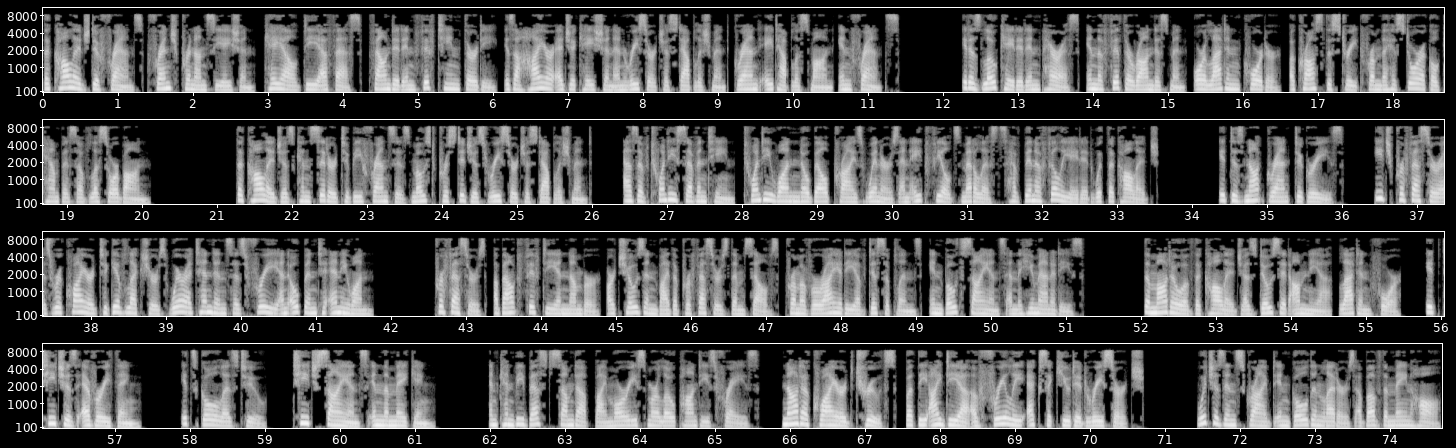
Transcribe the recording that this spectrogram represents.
The Collège de France French pronunciation, KLDFS, founded in 1530, is a higher education and research establishment Grand Établissement in France. It is located in Paris, in the 5th arrondissement, or Latin Quarter, across the street from the historical campus of La Sorbonne. The college is considered to be France's most prestigious research establishment. As of 2017, 21 Nobel Prize winners and 8 Fields medalists have been affiliated with the college. It does not grant degrees. Each professor is required to give lectures where attendance is free and open to anyone. Professors, about 50 in number, are chosen by the professors themselves, from a variety of disciplines, in both science and the humanities. The motto of the college is Docet Omnia, Latin for it teaches everything. Its goal is to teach science in the making, and can be best summed up by Maurice Merleau-Ponty's phrase, not acquired truths, but the idea of freely executed research, which is inscribed in golden letters above the main hall.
